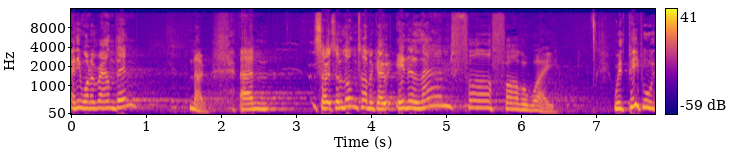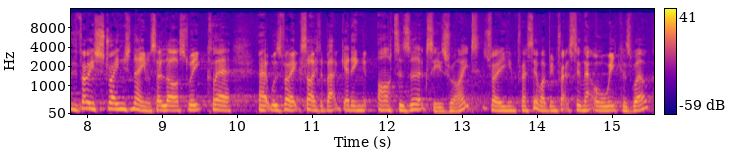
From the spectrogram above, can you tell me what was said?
Anyone around then? No. And so it's a long time ago in a land far, far away with people with very strange names. So last week, Claire uh, was very excited about getting Artaxerxes right. It's very impressive. I've been practicing that all week as well.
